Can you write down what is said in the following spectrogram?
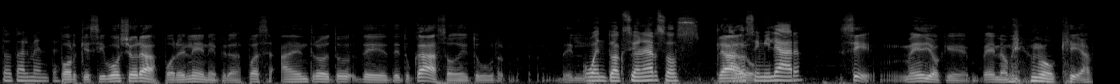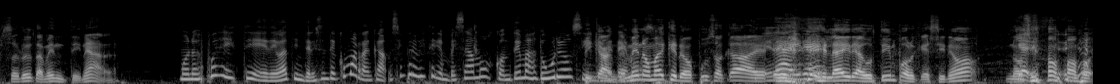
Totalmente. Porque si vos llorás por el nene, pero después adentro de tu, de, de tu caso, de tu... Del, O en tu accionar sos Claro. algo similar. Sí, medio que es lo mismo que absolutamente nada. Bueno, después de este debate interesante, ¿cómo arrancamos? Siempre viste que empezamos con temas duros y Picante. Menos mal que nos puso acá eh, El aire. el aire Agustín, porque si no, nos, ¿Qué? íbamos-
